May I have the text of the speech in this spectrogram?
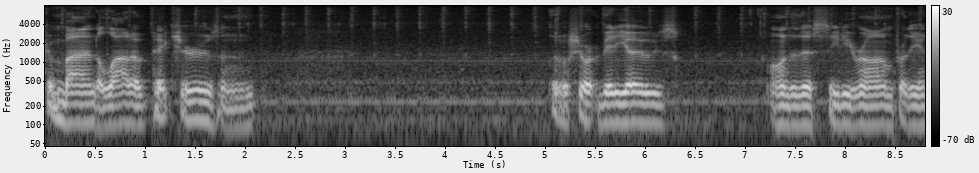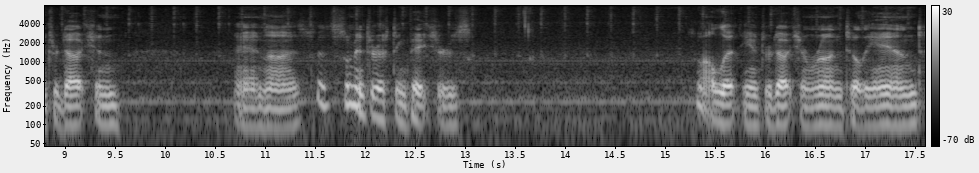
combined a lot of pictures and little short videos onto this CD-ROM for the introduction and uh, it's, it's some interesting pictures. I'll let the introduction run till the end.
